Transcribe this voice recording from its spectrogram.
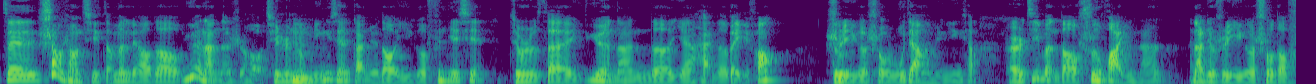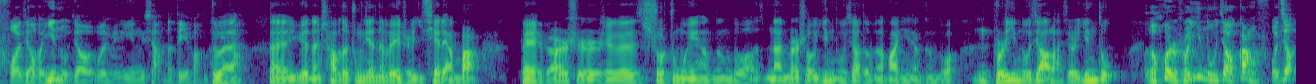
在上上期咱们聊到越南的时候，其实能嗯明显感觉到一个分界线，就是在越南的沿海的北方是一个受儒家文明影响，而基本到顺化以南，那就是一个受到佛教和印度教文明影响的地方。对，在越南差不多中间的位置一切两半儿，北边是这个受中国影响更多，南边受印度教的文化影响更多。嗯不是印度教了，就是印度。呃，或者说印度教杠佛教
